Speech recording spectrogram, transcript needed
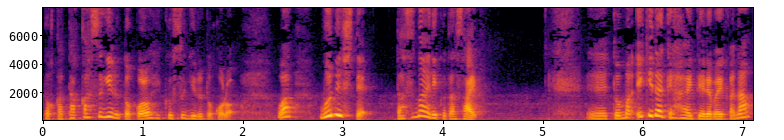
とか高すぎるところ、低すぎるところは無理して出さないでください。えっ、ー、と、まあ、息だけ吐いていればいいかな。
